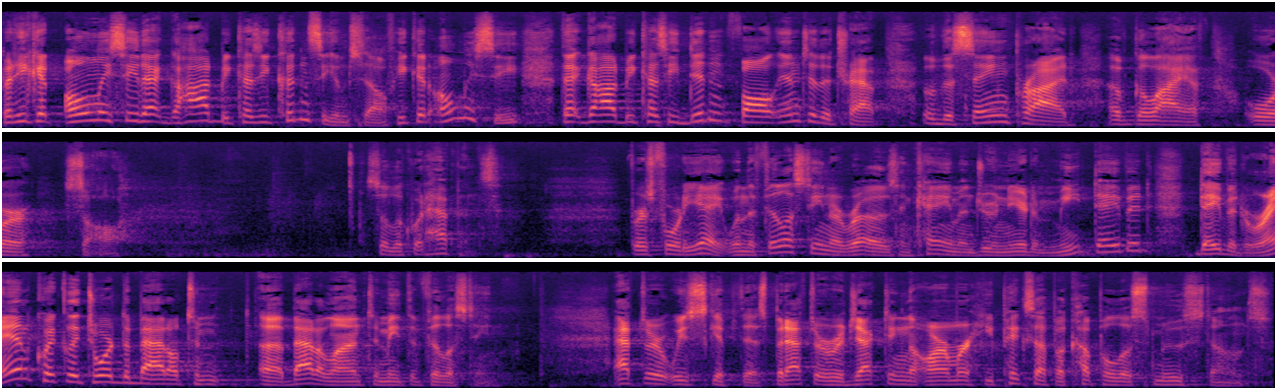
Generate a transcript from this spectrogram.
But he could only see that God because he couldn't see himself. He could only see that God because he didn't fall into the trap of the same pride of Goliath or Saul. So look what happens. Verse 48 When the Philistine arose and came and drew near to meet David, David ran quickly toward the battle, to, uh, battle line to meet the Philistine. After, we skip this, but after rejecting the armor, he picks up a couple of smooth stones.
